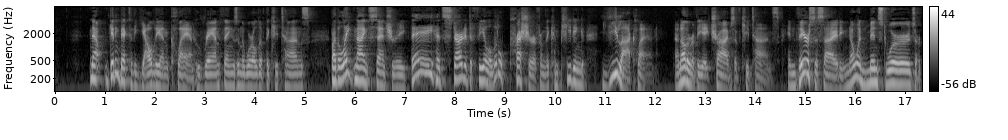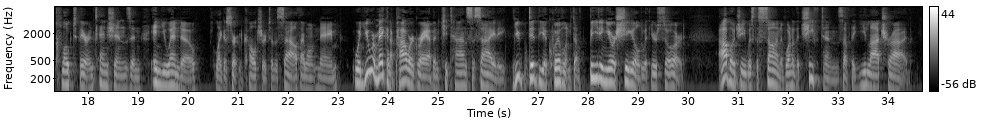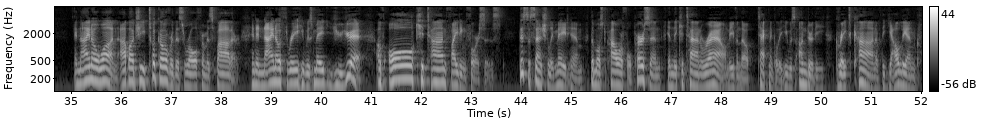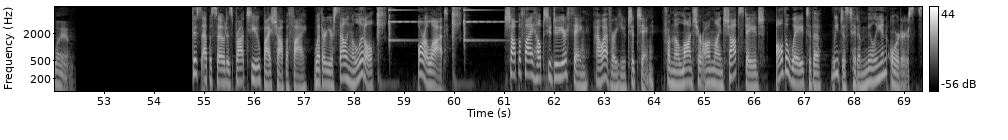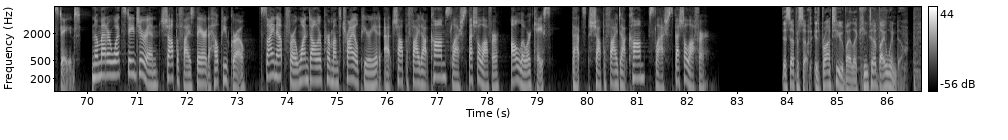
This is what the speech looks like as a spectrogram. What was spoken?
Now, getting back to the Yaolian clan who ran things in the world of the Khitans, by the late 9th century, they had started to feel a little pressure from the competing Yila clan another of the eight tribes of Khitans. In their society, no one minced words or cloaked their intentions in innuendo, like a certain culture to the south I won't name. When you were making a power grab in Khitan society, you did the equivalent of beating your shield with your sword. Abaoji was the son of one of the chieftains of the Yila tribe. In 901, Abaoji took over this role from his father, and in 903 he was made Yuyue, of all Khitan fighting forces. This essentially made him the most powerful person in the Khitan realm, even though technically he was under the great Khan of the Yaolian clan. This episode is brought to you by Shopify. Whether you're selling a little or a lot, Shopify helps you do your thing, however you cha-ching. From the launch your online shop stage, all the way to the we just hit a million orders stage. No matter what stage you're in, Shopify's there to help you grow. Sign up for a $1 per month trial period at shopify.com slash special offer, all lowercase. That's shopify.com slash special offer. This episode is brought to you by La Quinta by Wyndham.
